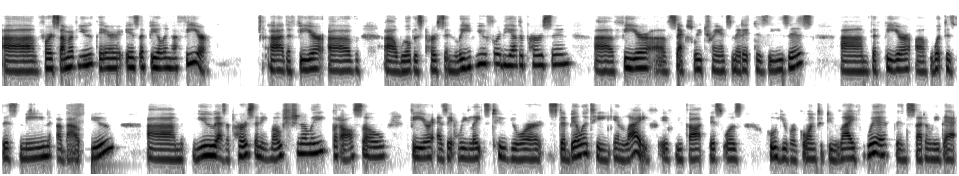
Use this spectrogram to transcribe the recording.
Uh, for some of you, there is a feeling of fear. Uh, the fear of uh, will this person leave you for the other person? Uh, fear of sexually transmitted diseases. Um, the fear of what does this mean about you? Um, you as a person emotionally, but also fear as it relates to your stability in life. If you thought this was who you were going to do life with, then suddenly that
